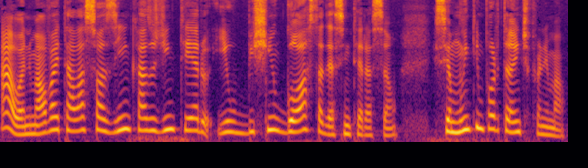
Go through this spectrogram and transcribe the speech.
ah, o animal vai estar lá sozinho em casa o dia inteiro e o bichinho gosta dessa interação. Isso é muito importante para o animal.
